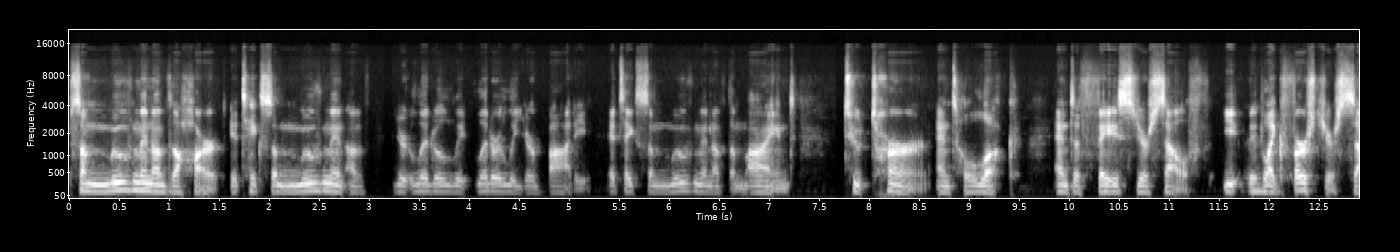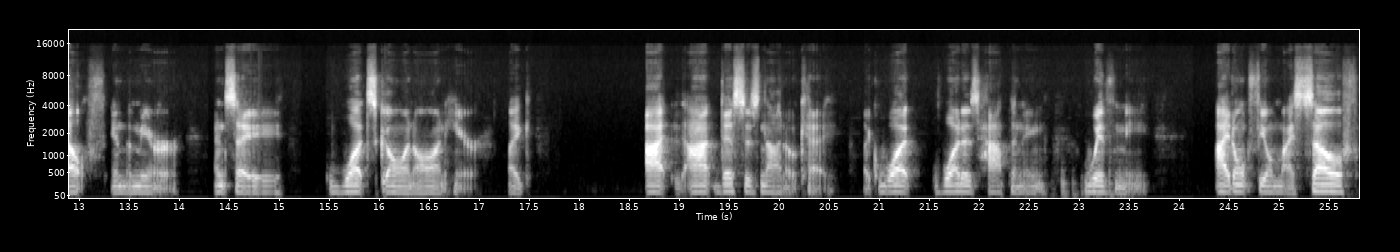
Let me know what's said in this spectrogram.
some movement of the heart. It takes some movement of your literally literally your body. It takes some movement of the mind to turn and to look and to face yourself, like first yourself in the mirror and say, what's going on here? Like I, I this is not okay. Like what what is happening with me? I don't feel myself.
